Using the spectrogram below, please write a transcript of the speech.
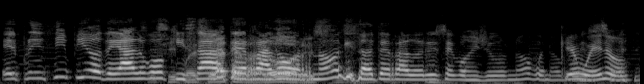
el principio de algo Sí, sí, puede quizá aterrador, aterrador, ¿no? Quizá aterrador ese bonjour, ¿no? Bueno, Qué pues, bueno.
